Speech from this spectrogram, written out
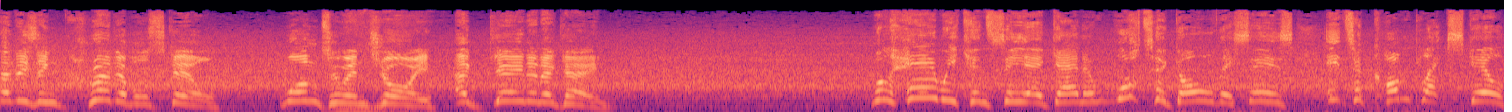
That is incredible skill! One to enjoy again and again. Well, here we can see it again, and what a goal this is. It's a complex skill,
